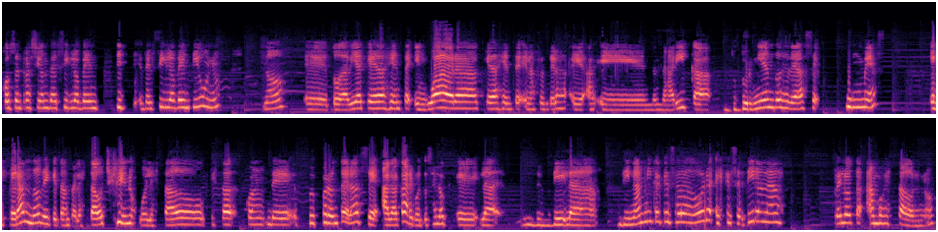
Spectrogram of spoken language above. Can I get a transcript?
concentración del siglo del siglo XXI, ¿no? Eh, todavía queda gente en Guara, queda gente en las fronteras eh, en Narica, durmiendo desde hace un mes, esperando de que tanto el Estado chileno o el Estado que está de frontera se haga cargo. Entonces, eh, la, dinámica que se da ahora es que se tiran las pelotas ambos estados, ¿no?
